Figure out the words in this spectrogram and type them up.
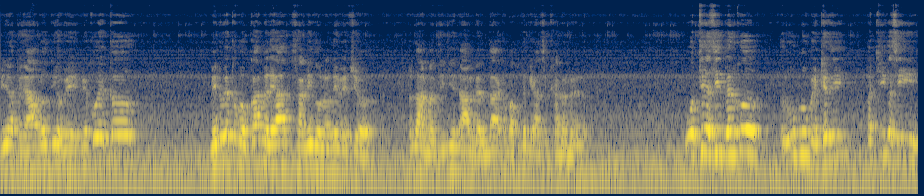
ਵੀ ਜਿਹੜਾ ਪੰਜਾਬ ਵਿਰੋਧੀ ਹੋਵੇ, ਵੇਖੋ ਇੱਕ ਮੈਨੂੰ ਇੱਕ ਮੌਕਾ ਮਿਲਿਆ ਕਿਸਾਨੀ ਅੰਦੋਲਨ ਦੇ ਵਿੱਚ ਪ੍ਰਧਾਨ ਮੰਤਰੀ ਜੀ ਨਾਲ ਮਿਲਦਾ ਇੱਕ ਵਕਤ ਗਿਆ ਸਿੱਖਾਂ ਨਾਲ ਮਿਲਣ। ਉੱਥੇ ਅਸੀਂ ਬਿਲਕੁਲ ਰੂਪ ਨੂੰ ਬੈਠੇ ਸੀ। 25 ਕੁ ਅਸੀਂ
